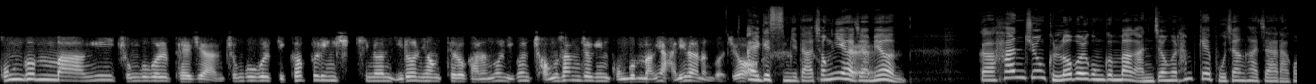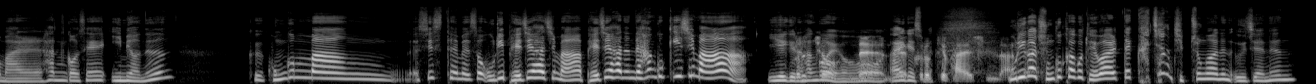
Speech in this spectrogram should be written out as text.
공급망이 중국을 배제한 중국을 디커플링 시키는 이런 형태로 가는 건 이건 정상적인 공급망이 아니라는 거죠. 알겠습니다. 정리하자면 네. 그러니까 한중 글로벌 공급망 안정을 함께 보장하자라고 말한 것의 이면은 그 공급망 시스템에서 우리 배제하지 마. 배제하는데 한국 끼지 마. 이 얘기를 그렇죠. 한 거예요. 네, 네, 알겠습니다. 그렇게 봐야겠습니다. 우리가 중국하고 대화할 때 가장 집중하는 의제는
